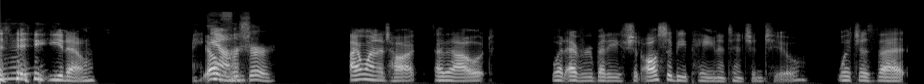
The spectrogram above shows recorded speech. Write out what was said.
Mhm. you know. Oh, for sure. I want to talk about what everybody should also be paying attention to, which is that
